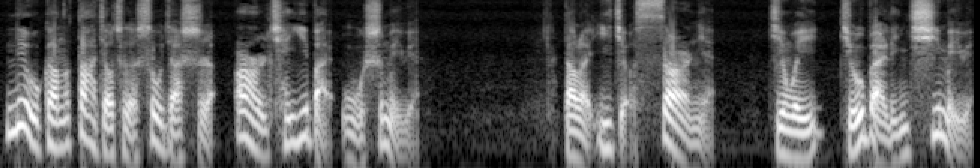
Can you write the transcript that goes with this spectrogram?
六缸大轿车的售价是二千一百五十美元。到了一九四二年，仅为九百零七美元。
